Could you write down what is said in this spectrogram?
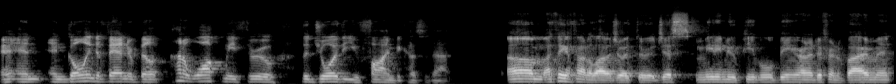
and, and, and going to Vanderbilt. Kind of walk me through the joy that you find because of that. Um, I think I found a lot of joy through it. Just meeting new people, being around a different environment,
